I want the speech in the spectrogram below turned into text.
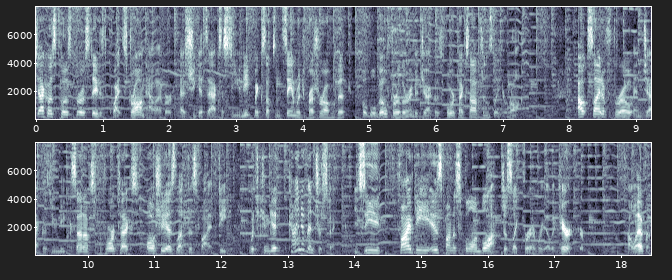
Jack-O's post-throw state is quite strong, however, as she gets access to unique mix-ups and sandwich pressure off of it, but we'll go further into Jack-O's Vortex options later on. Outside of Throw and Jack-O's unique setups for Vortex, all she has left is 5D, which can get kind of interesting. You see, 5D is punishable on block, just like for every other character. However,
